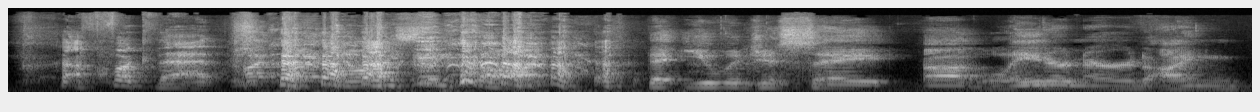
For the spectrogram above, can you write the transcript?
Fuck that. I, I honestly thought that you would just say, uh, later, nerd, I'm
